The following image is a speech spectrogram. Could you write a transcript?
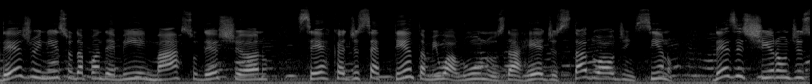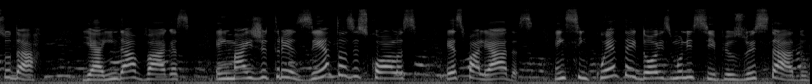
Desde o início da pandemia, em março deste ano, cerca de 70 mil alunos da rede estadual de ensino desistiram de estudar e ainda há vagas em mais de 300 escolas espalhadas em 52 municípios do estado.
